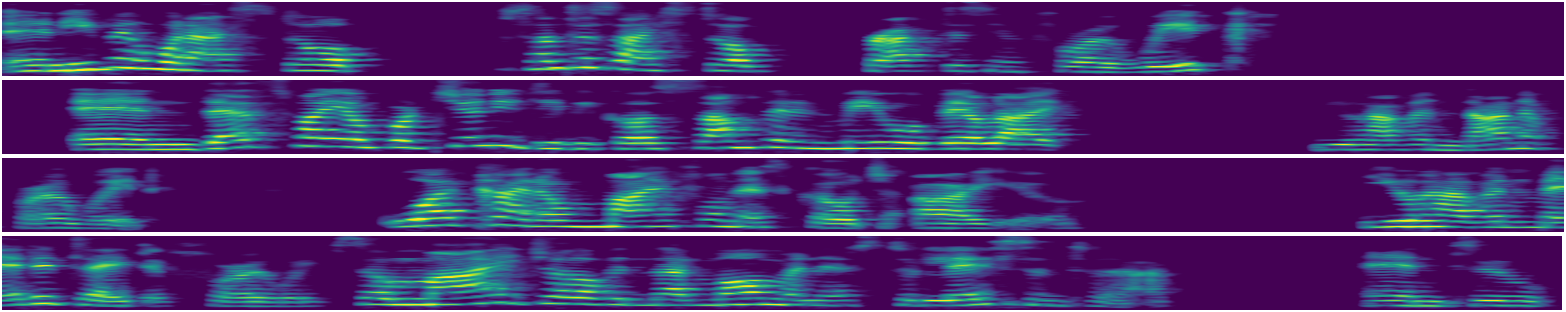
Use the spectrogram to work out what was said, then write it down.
and even when I stop, sometimes I stop practicing for a week. And that's my opportunity because something in me will be like, you haven't done it for a week. What kind of mindfulness coach are you? You haven't meditated for a week. So my job in that moment is to listen to that and to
